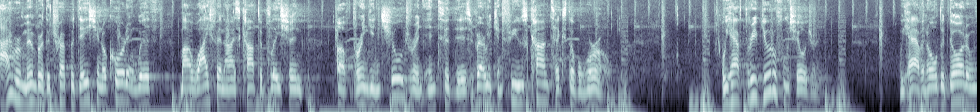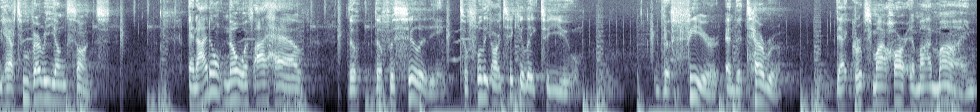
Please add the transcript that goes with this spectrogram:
I remember the trepidation according with my wife and I's contemplation of bringing children into this very confused context of a world. We have three beautiful children. We have an older daughter and we have two very young sons. And I don't know if I have the, the facility to fully articulate to you the fear and the terror that grips my heart and my mind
